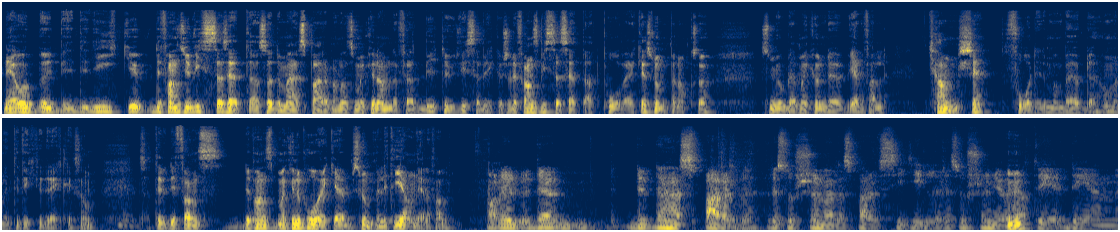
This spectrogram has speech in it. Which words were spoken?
Nej, och och det, det gick ju, det fanns ju vissa sätt, alltså de här sparvarna som man kunde använda för att byta ut vissa brickor. Så det fanns vissa sätt att påverka slumpen också. Som gjorde att man kunde i alla fall kanske få det man behövde om man inte fick det direkt. Liksom. Så att det, det, fanns, det fanns, man kunde påverka slumpen lite grann i alla fall. Ja, det, det, den här sparvresursen eller sparvsigillresursen gör Mm. att det, det är en...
